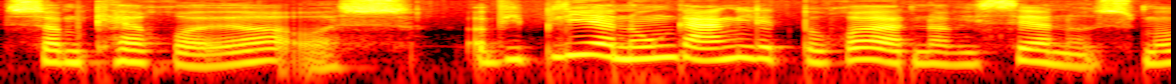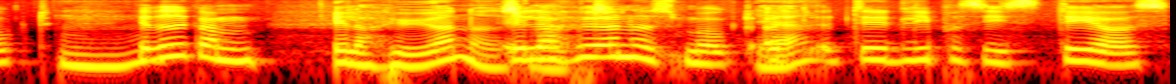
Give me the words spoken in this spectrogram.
som kan røre os. Og vi bliver nogle gange lidt berørt, når vi ser noget smukt. Mm-hmm. Jeg ved ikke om... Eller hører noget eller smukt. Eller hører noget smukt, ja. og det er lige præcis det også.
